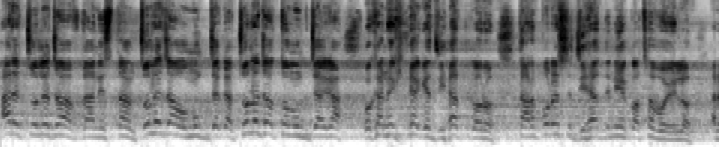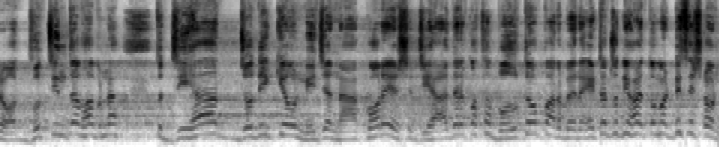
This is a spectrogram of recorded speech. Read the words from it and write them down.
আরে চলে যাও আফগানিস্তান, চলে যাও অমুক জায়গা, চলে যাও তমুক জায়গা, ওখানে গিয়ে আগে জিহাদ করো। তারপরে সে জিহাদ নিয়ে কথা বইল। আরে অদ্ভুত চিন্তা ভাবনা তো জিহাদ যদি কেউ নিজে না করে, সে জিহাদের কথা বলতেও পারবে না। এটা যদি হয় তোমার ডিসিশন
